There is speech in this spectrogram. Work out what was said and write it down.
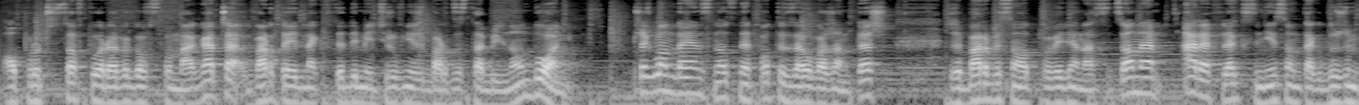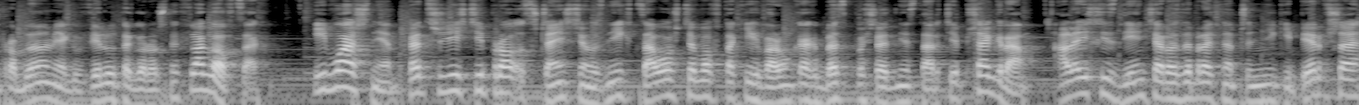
Oprócz software'owego wspomagacza, warto jednak wtedy mieć również bardzo stabilną dłoń. Przeglądając nocne foty zauważam też, że barwy są odpowiednio nasycone, a refleksy nie są tak dużym problemem jak w wielu tegorocznych flagowcach. I właśnie, P30 Pro z częścią z nich całościowo w takich warunkach bezpośrednie starcie przegra, ale jeśli zdjęcia rozebrać na czynniki pierwsze,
